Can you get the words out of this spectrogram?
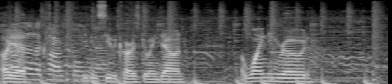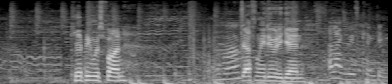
Oh yeah, the car's going you can see the cars going down a winding road. Camping was fun. Uh-huh. Definitely do it again. I like this camping.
